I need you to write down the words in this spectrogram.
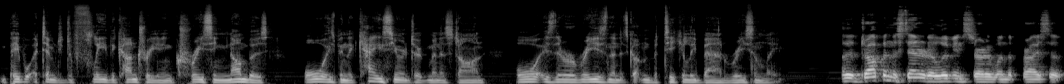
and people attempting to flee the country in increasing numbers always been the case here in Turkmenistan? Or is there a reason that it's gotten particularly bad recently? The drop in the standard of living started when the price of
